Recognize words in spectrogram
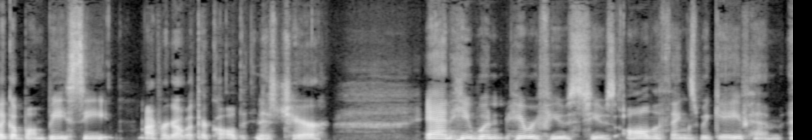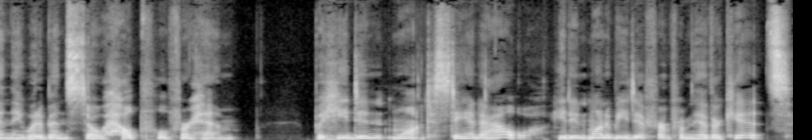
like a bumpy seat. I forgot what they're called in his chair. And he wouldn't he refused to use all the things we gave him and they would have been so helpful for him. But he didn't want to stand out. He didn't want to be different from the other kids.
